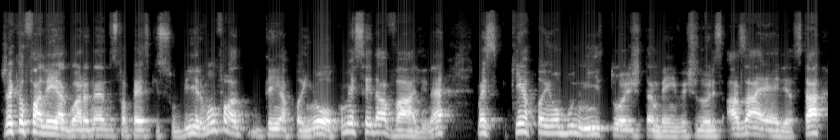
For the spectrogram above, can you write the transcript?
Já que eu falei agora, né, dos papéis que subiram, vamos falar quem apanhou? Comecei da Vale, né? Mas quem apanhou bonito hoje também, investidores, as aéreas, tá?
